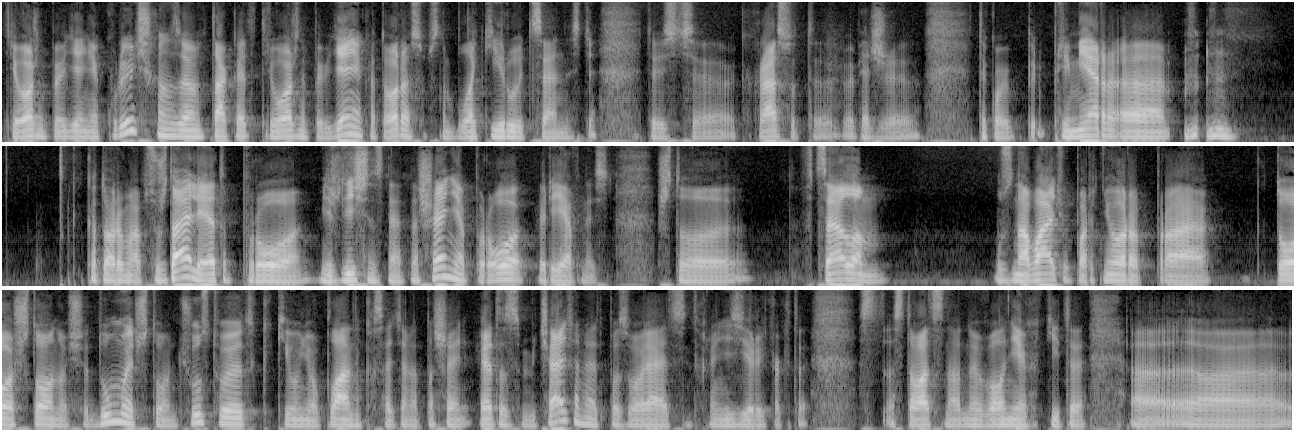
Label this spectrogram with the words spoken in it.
Тревожное поведение курильщика, назовем так, это тревожное поведение, которое, собственно, блокирует ценности. То есть э, как раз вот, э, опять же, такой пример э, который мы обсуждали, это про межличностные отношения, про ревность, что в целом узнавать у партнера про то, что он вообще думает, что он чувствует, какие у него планы касательно отношений. Это замечательно, это позволяет синхронизировать как-то, оставаться на одной волне, какие-то э,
